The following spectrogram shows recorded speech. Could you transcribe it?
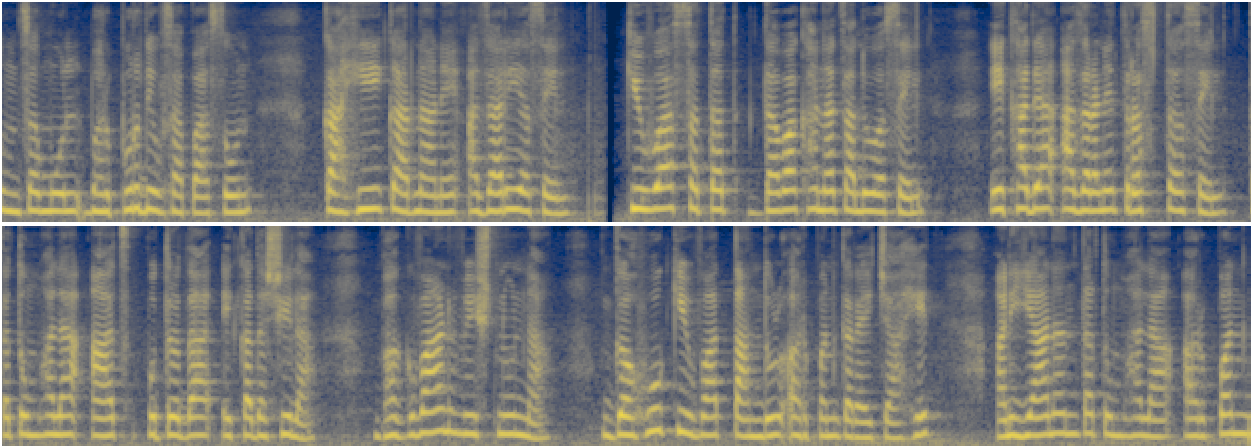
तुमचं मूल भरपूर दिवसापासून काही कारणाने आजारी असेल किंवा सतत दवाखाना चालू असेल एखाद्या आजाराने त्रस्त असेल तर तुम्हाला आज पुत्रदा एकादशीला भगवान विष्णूंना गहू किंवा तांदूळ अर्पण करायचे आहेत. आणि यानंतर तुम्हाला अर्पण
